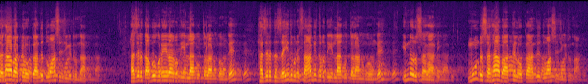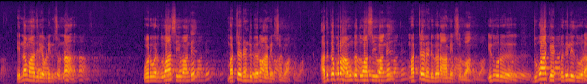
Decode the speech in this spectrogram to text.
சகாபாக்கள் உட்கார்ந்து துவா செஞ்சுக்கிட்டு இருந்தாங்க. ஹசரத் அபு ஹுரேரா ரதி தஆலா தொலானுங்கவங்க ஹசரத் ஸைத் பின் சாபித் ரதி தஆலா அவங்க இன்னொரு சகாபி மூன்று சகாபாக்கள் உட்கார்ந்து துவா செஞ்சுக்கிட்டு இருந்தாங்க. என்ன மாதிரி அப்படின்னு சொன்னா ஒருவர் துவா செய்வாங்க மற்ற ரெண்டு பேரும் ஆமீன் சொல்லுவாங்க. அதுக்கப்புறம் அவங்க துவா செய்வாங்க மற்ற ரெண்டு பேரும் ஆமீன் சொல்லுவாங்க. இது ஒரு துவா கேட்பதில் இது ஒரு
